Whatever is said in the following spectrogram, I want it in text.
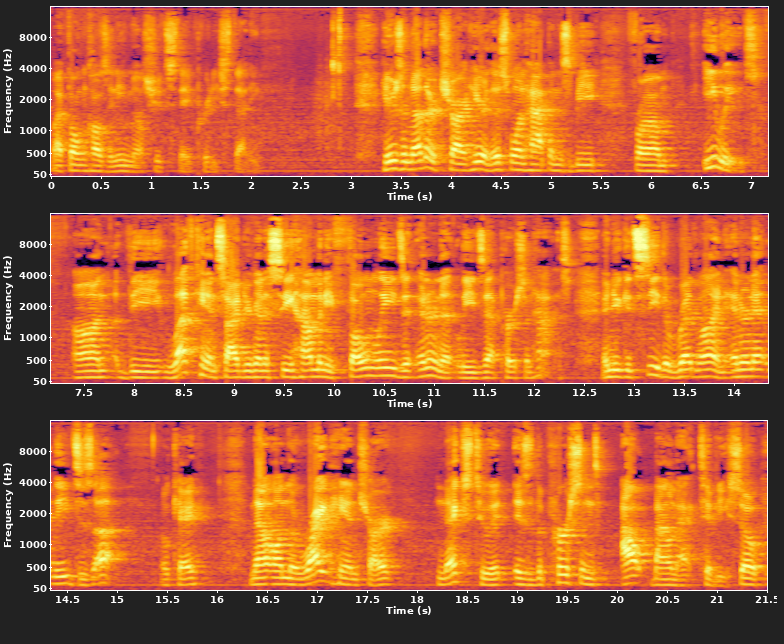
my phone calls and emails should stay pretty steady. Here's another chart here. This one happens to be from eLeads. On the left hand side, you're going to see how many phone leads and internet leads that person has. And you can see the red line, internet leads is up. Okay? Now, on the right hand chart, next to it is the person's outbound activity. So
